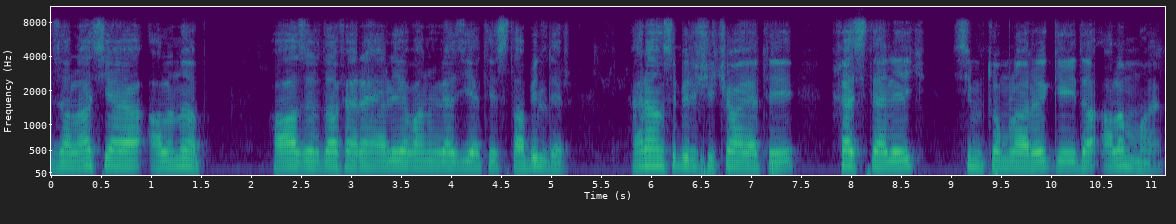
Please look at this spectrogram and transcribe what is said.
izolasiyaya alınıb. Hazırda Fərəh Əliyevanın vəziyyəti stabildir. Hər hansı bir şikayəti, xəstəlik, simptomları qeydə alınmayıb.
